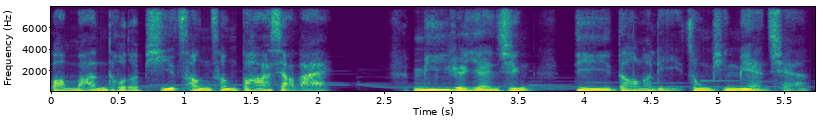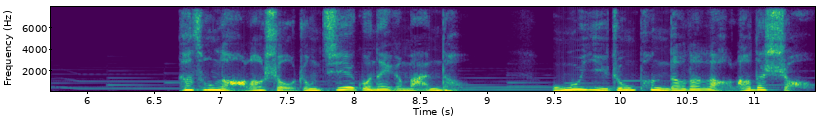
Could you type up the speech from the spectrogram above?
把馒头的皮层层扒下来，眯着眼睛递到了李宗平面前。他从姥姥手中接过那个馒头，无意中碰到了姥姥的手，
